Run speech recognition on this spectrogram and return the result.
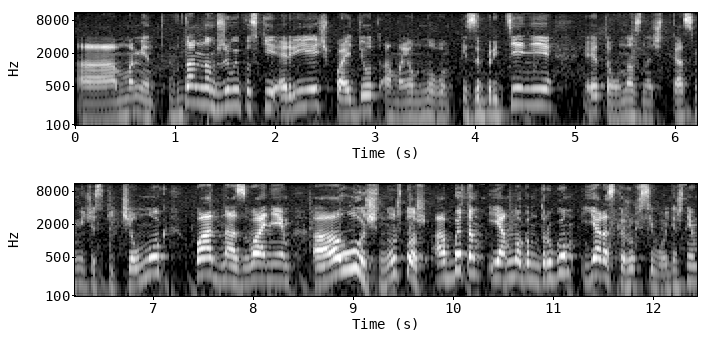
момент. В данном же выпуске речь пойдет о моем новом изобретении. Это у нас, значит, космический челнок под названием а, Луч. Ну что ж, об этом и о многом другом я расскажу в сегодняшнем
